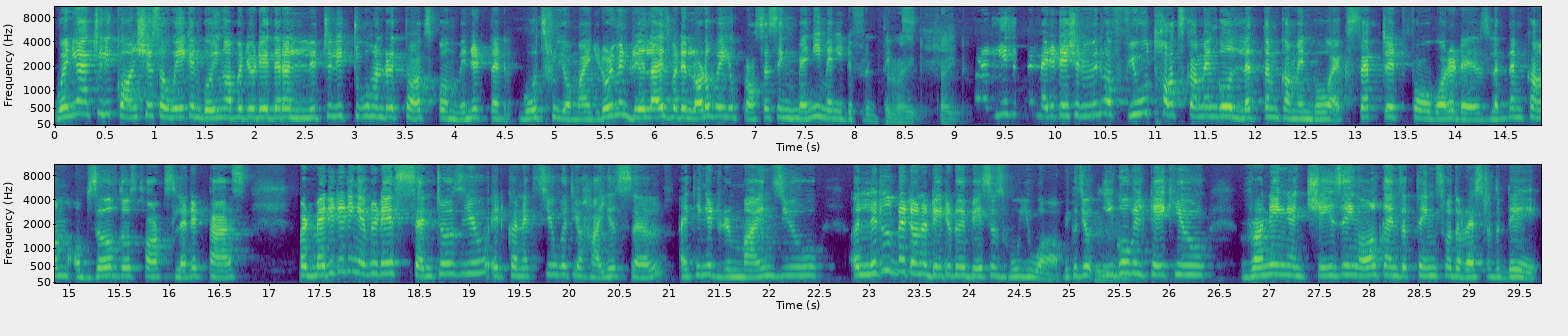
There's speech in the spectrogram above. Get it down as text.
when you're actually conscious, awake, and going up at your day, there are literally 200 thoughts per minute that go through your mind. You don't even realize, but in a lot of way, you're processing many, many different things. Right, right. In meditation, even if a few thoughts come and go, let them come and go. Accept it for what it is. Let them come. Observe those thoughts. Let it pass. But meditating every day centers you. It connects you with your higher self. I think it reminds you a little bit on a day-to-day basis who you are, because your mm. ego will take you running and chasing all kinds of things for the rest of the day.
